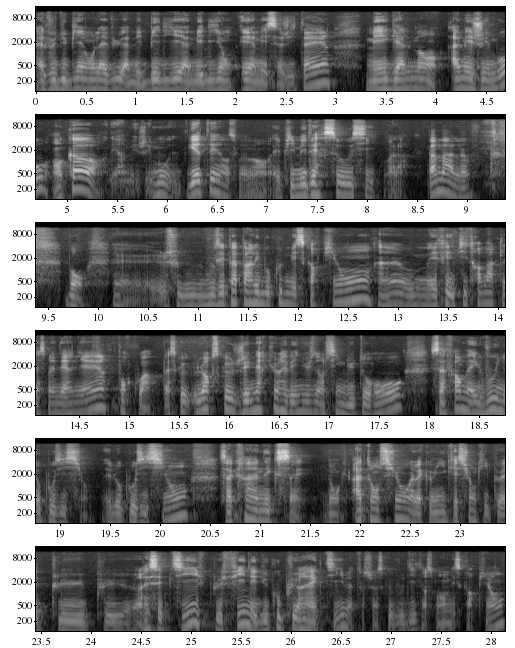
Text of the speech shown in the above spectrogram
elle veut du bien, on l'a vu, à mes béliers, à mes lions et à mes sagittaires, mais également à mes gémeaux, encore, à mes gémeaux, gâtés en ce moment, et puis mes versos aussi, voilà. Mal, hein Bon, euh, je ne vous ai pas parlé beaucoup de mes scorpions, hein, vous m'avez fait des petites remarques la semaine dernière. Pourquoi? Parce que lorsque j'ai Mercure et Vénus dans le signe du taureau, ça forme avec vous une opposition. Et l'opposition, ça crée un excès. Donc attention à la communication qui peut être plus, plus réceptive, plus fine et du coup plus réactive. Attention à ce que vous dites en ce moment, mes scorpions.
